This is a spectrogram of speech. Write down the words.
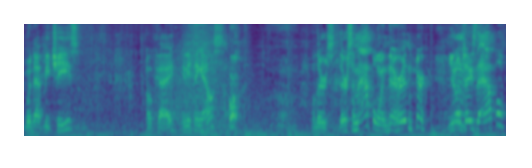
Would that be cheese? Okay. Anything else? Oh. Well, there's there's some apple in there, isn't there? You don't mm. taste the apple?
